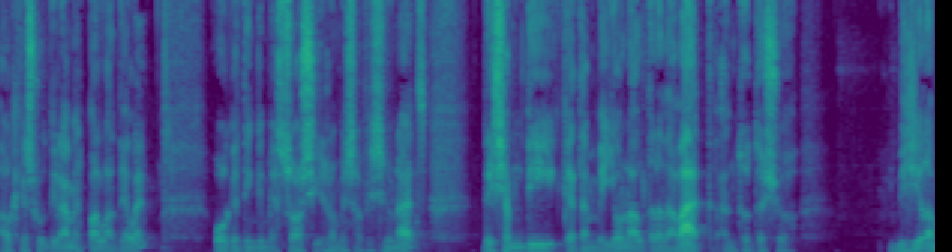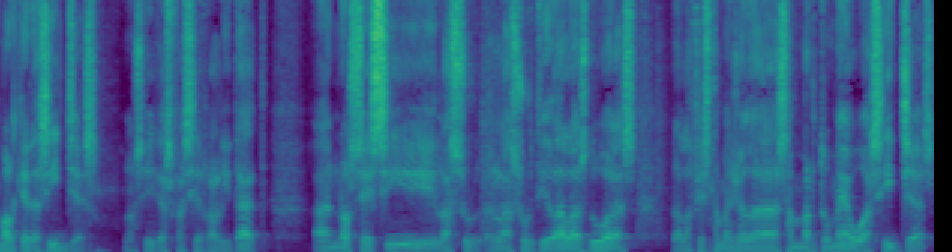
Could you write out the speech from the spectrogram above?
el que sortirà més per la tele, o el que tingui més socis o més aficionats, deixa'm dir que també hi ha un altre debat en tot això vigila amb el que desitges, no sigui que es faci realitat. Uh, no sé si la, la sortida de les dues de la Festa Major de Sant Bartomeu a Sitges,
